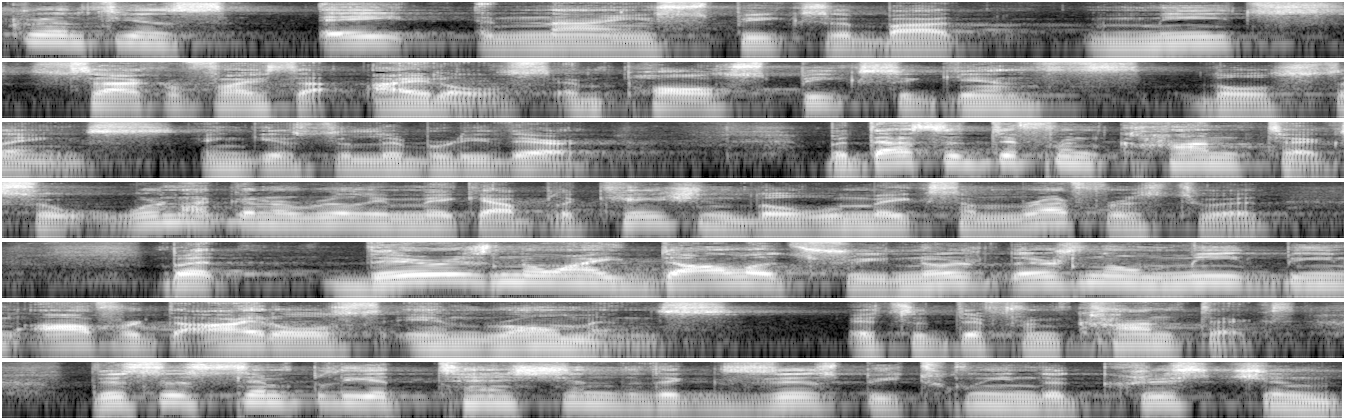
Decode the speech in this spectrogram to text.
Corinthians 8 and 9 speaks about meats sacrificed to idols, and Paul speaks against those things and gives the liberty there. But that's a different context, so we're not going to really make application, though. We'll make some reference to it. But there is no idolatry, no, there's no meat being offered to idols in Romans. It's a different context. This is simply a tension that exists between the Christian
